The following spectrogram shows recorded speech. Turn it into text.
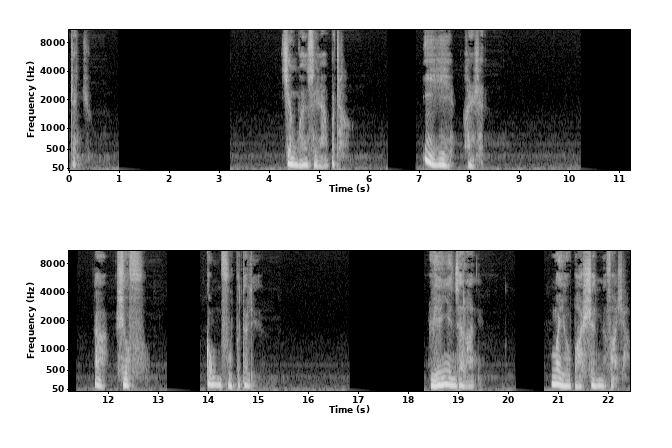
正觉。经文虽然不长，意义很深。啊，学佛功夫不得力，原因在哪里？没有把身放下。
